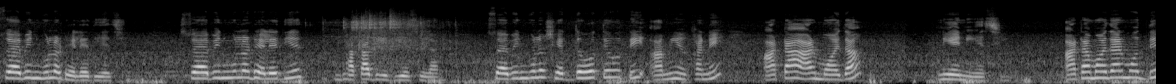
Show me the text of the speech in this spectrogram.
সয়াবিনগুলো ঢেলে দিয়েছি। সয়াবিনগুলো ঢেলে দিয়ে ঢাকা দিয়ে দিয়েছিলাম। সয়াবিনগুলো সেদ্ধ হতে হতেই আমি এখানে আটা আর ময়দা নিয়ে নিয়েছি। আটা ময়দার মধ্যে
